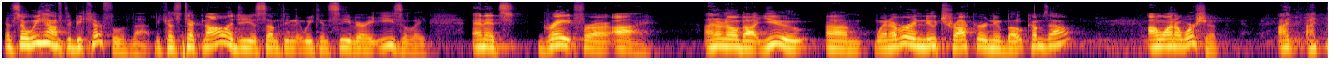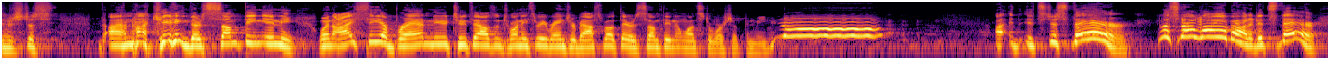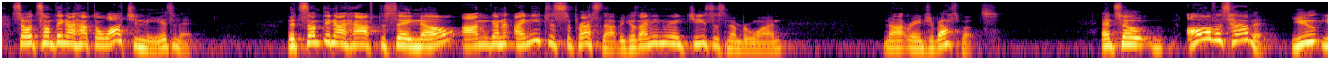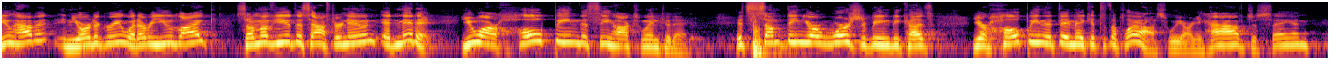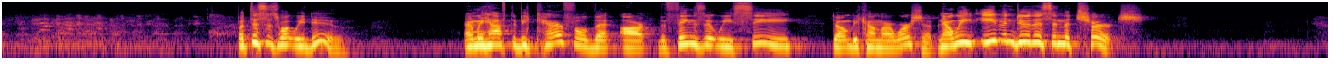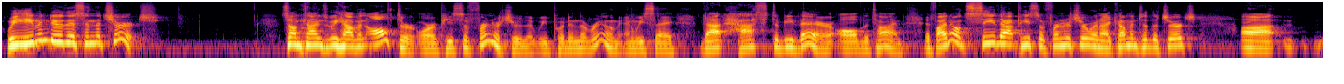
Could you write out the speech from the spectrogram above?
And so we have to be careful of that because technology is something that we can see very easily, and it's great for our eye. I don't know about you, um, whenever a new truck or a new boat comes out, I want to worship. I, I, there's just, I'm not kidding. There's something in me. When I see a brand new 2023 Ranger bass boat, there is something that wants to worship in me. it's just there. Let's not lie about it. It's there. So it's something I have to watch in me, isn't it? It's something I have to say, no, I'm gonna, I need to suppress that because I need to make Jesus number one, not Ranger bass boats. And so all of us have it. You, you have it in your degree, whatever you like. Some of you this afternoon, admit it. You are hoping the Seahawks win today. It's something you're worshiping because you're hoping that they make it to the playoffs. We already have, just saying. but this is what we do. And we have to be careful that our, the things that we see don't become our worship. Now, we even do this in the church. We even do this in the church. Sometimes we have an altar or a piece of furniture that we put in the room and we say, that has to be there all the time. If I don't see that piece of furniture when I come into the church, uh,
